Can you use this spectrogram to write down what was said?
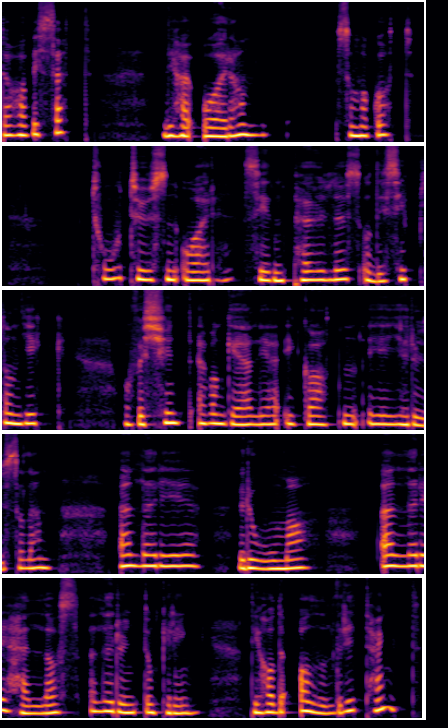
det har vi sett, de her årene som har gått, 2000 år siden Paulus og disiplene gikk og forkynte evangeliet i gaten i Jerusalem, eller i Roma, eller i Hellas, eller rundt omkring. De hadde aldri tenkt,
